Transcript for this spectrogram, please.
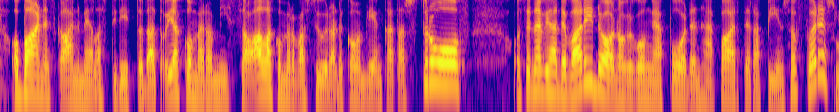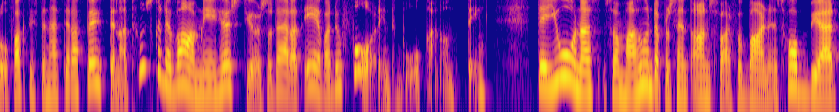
och barnen ska anmälas till ditt och datt och jag kommer att missa och alla kommer att vara sura, och det kommer att bli en katastrof. Och sen när vi hade varit då några gånger på den här parterapin så föreslog faktiskt den här terapeuten att hur ska det vara om ni i höst gör så där att Eva, du får inte boka någonting. Det är Jonas som har 100% ansvar för barnens hobbyer.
